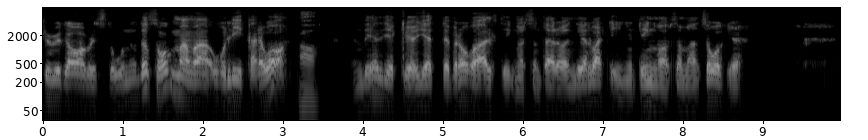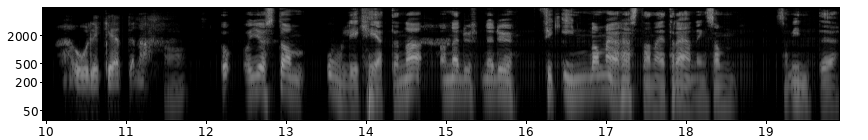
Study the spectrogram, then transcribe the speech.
20 avelston och då såg man vad olika det var. Ja. En del gick ju jättebra och allting och sånt där och en del vart ingenting av så man såg ju olikheterna. ja. Och, och just de olikheterna, och när du, när du fick in de här hästarna i träning som, som inte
